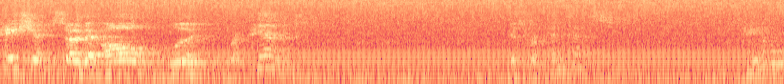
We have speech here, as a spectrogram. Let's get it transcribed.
patient so that all would repent. Is repentance attainable?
